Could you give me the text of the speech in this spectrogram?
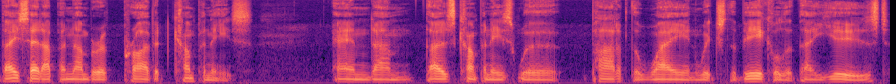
they set up a number of private companies, and um, those companies were part of the way in which the vehicle that they used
